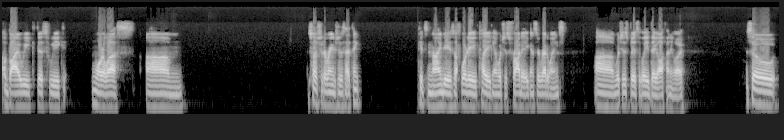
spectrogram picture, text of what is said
a bye week this week, more or less. Um, especially the Rangers, I think it's nine days before they play again, which is Friday against the Red Wings, um, which is basically a day off anyway. So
